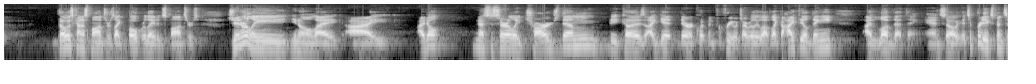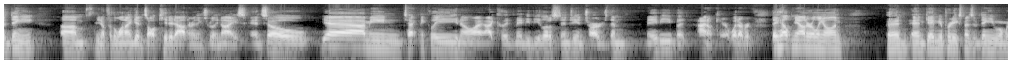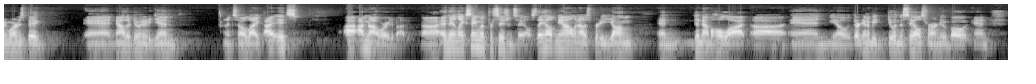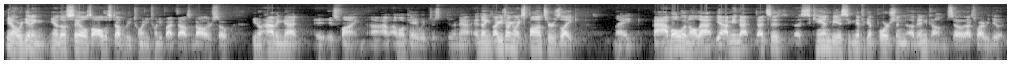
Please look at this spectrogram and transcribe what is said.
those kind of sponsors, like boat related sponsors, generally, you know, like I I don't necessarily charge them because I get their equipment for free, which I really love. Like the Highfield dinghy, I love that thing, and so it's a pretty expensive dinghy um, you know, for the one I get, it's all kitted out and everything's really nice. And so, yeah, I mean, technically, you know, I, I could maybe be a little stingy and charge them maybe, but I don't care, whatever. They helped me out early on and, and gave me a pretty expensive dinghy when we weren't as big. And now they're doing it again. And so, like, I, it's, I, am not worried about it. Uh, and then, like, same with Precision Sails. They helped me out when I was pretty young and didn't have a whole lot. Uh, and, you know, they're going to be doing the sails for our new boat. And, you know, we're getting, you know, those sails, all the stuff will be twenty, twenty-five thousand dollars. So, you know, having that is fine. Uh, I'm okay with just doing that. And then are you talking like sponsors like, like Babbel and all that? Yeah, I mean, that that's a, a can be a significant portion of income. So that's why we do it.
